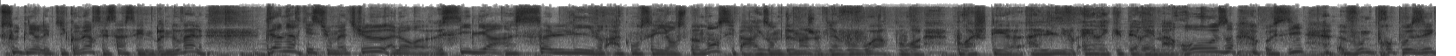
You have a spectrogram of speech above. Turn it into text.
soutenir les petits commerces et ça, c'est une bonne nouvelle. Dernière question, Mathieu. Alors, euh, s'il y a un seul livre à conseiller en ce moment, si par exemple demain je viens vous voir pour euh, pour acheter un livre et récupérer ma rose aussi, vous me proposez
